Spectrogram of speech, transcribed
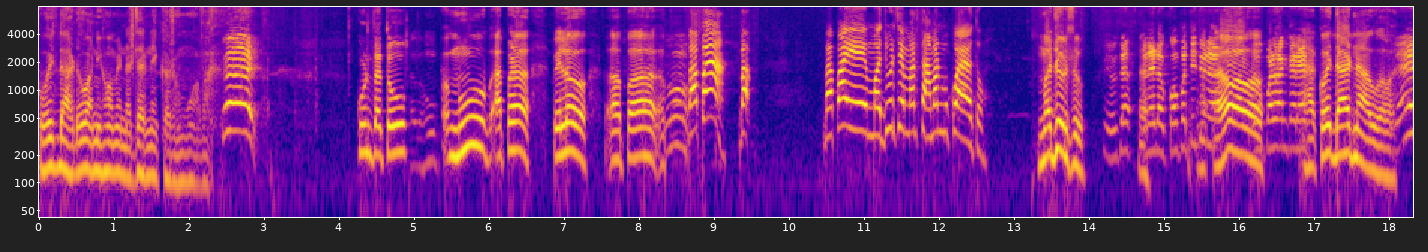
કોઈ દાડો આની હોમે નજર નહીં કરું હું હવે. કોણ થતું હું આપણે પેલો બાપા બા- બાપા એ મજૂર છે મારો સામાન મૂકવા આવ્યો તો મજૂર છું. કોઈ દાડ ના આવું હવે.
